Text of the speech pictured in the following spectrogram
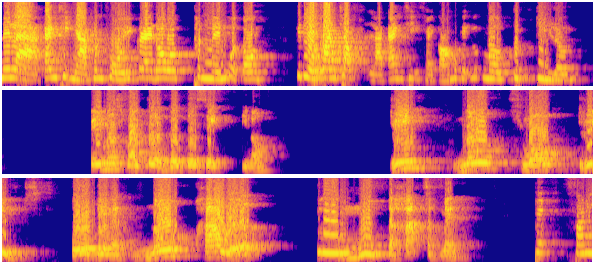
Nên là các anh chị nhà phân phối credo thân mến của tôi cái điều quan trọng là các anh chị phải có một cái ước mơ cực kỳ lớn Famous writer Goethe said, you know, dream no small dreams, for they have no power to move the hearts of men. thế, sorry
